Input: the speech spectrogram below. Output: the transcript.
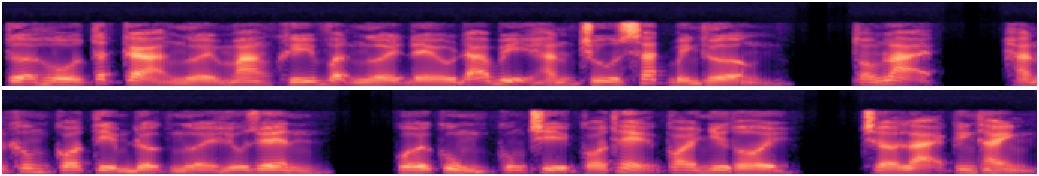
Tựa hồ tất cả người mang khí vận người đều đã bị hắn chu sát bình thường, tóm lại, hắn không có tìm được người hữu duyên, cuối cùng cũng chỉ có thể coi như thôi, trở lại kinh thành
